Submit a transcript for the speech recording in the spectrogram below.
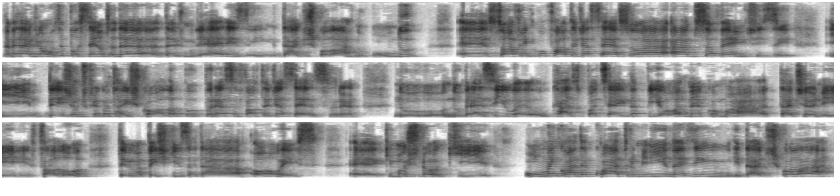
na verdade, 11% da, das mulheres em idade escolar no mundo é, sofrem com falta de acesso a, a absorventes e, e deixam de frequentar a escola por, por essa falta de acesso, né? No, no Brasil, é, o caso pode ser ainda pior, né? Como a Tatiane falou, teve uma pesquisa da Always é, que mostrou que uma em cada quatro meninas em idade escolar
